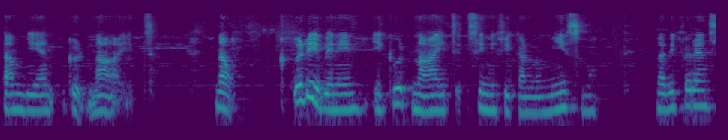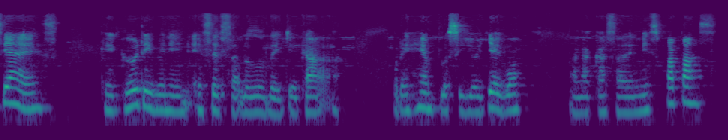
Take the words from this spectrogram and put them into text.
también good night. Now, good evening y good night significan lo mismo. La diferencia es que good evening es el saludo de llegada. Por ejemplo, si yo llego a la casa de mis papás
